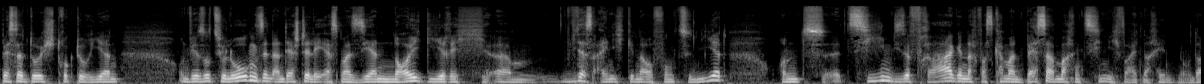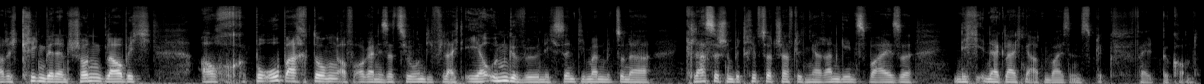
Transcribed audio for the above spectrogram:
besser durchstrukturieren. Und wir Soziologen sind an der Stelle erstmal sehr neugierig, ähm, wie das eigentlich genau funktioniert und äh, ziehen diese Frage nach, was kann man besser machen, ziemlich weit nach hinten. Und dadurch kriegen wir dann schon, glaube ich, auch Beobachtungen auf Organisationen, die vielleicht eher ungewöhnlich sind, die man mit so einer klassischen betriebswirtschaftlichen Herangehensweise nicht in der gleichen Art und Weise ins Blickfeld bekommt.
